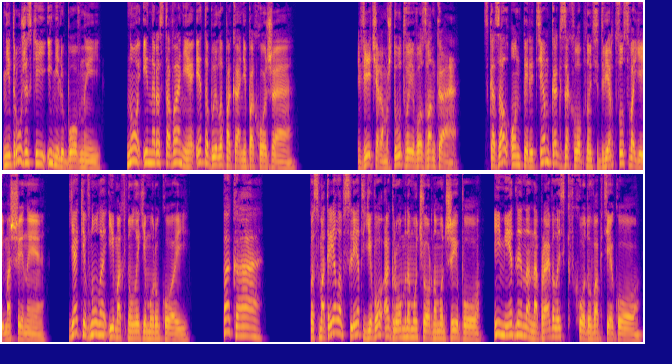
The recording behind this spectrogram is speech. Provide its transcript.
не дружеский и не любовный. Но и на расставание это было пока не похоже. «Вечером жду твоего звонка», сказал он перед тем, как захлопнуть дверцу своей машины. Я кивнула и махнула ему рукой. «Пока!» Посмотрела вслед его огромному черному джипу и медленно направилась к входу в аптеку.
